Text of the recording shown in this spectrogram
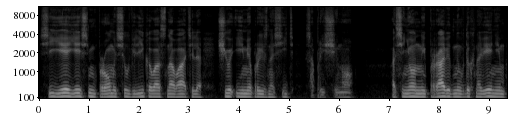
«Сие есть промысел великого основателя, чье имя произносить запрещено». Осененный праведным вдохновением,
